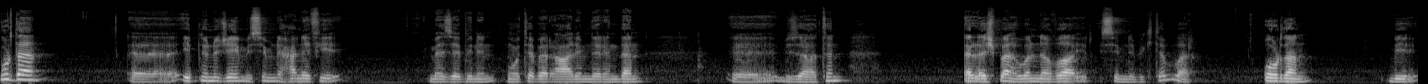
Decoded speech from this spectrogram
Burada e, İbn-i Nüceym isimli Hanefi mezhebinin muteber alimlerinden e, bizatın El-Eşbah ve Nezair isimli bir kitabı var. Oradan bir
